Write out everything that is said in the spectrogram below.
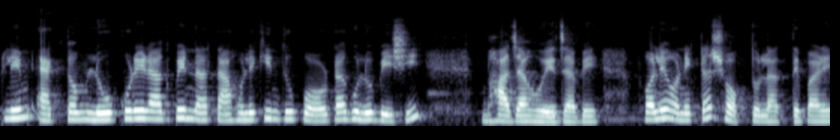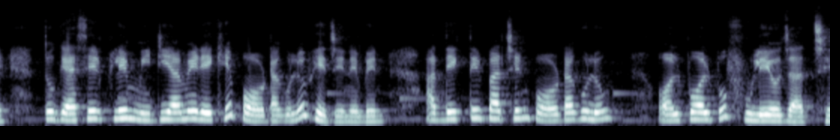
ফ্লেম একদম লো করে রাখবেন না, তাহলে কিন্তু পরোটাগুলো বেশি ভাজা হয়ে যাবে। ফলে অনেকটা শক্ত লাগতে পারে। তো গ্যাসের ফ্লেম মিডিয়ামে রেখে পরোটাগুলো ভেজে নেবেন। আর দেখতে পাচ্ছেন পরোটাগুলো অল্প অল্প ফুলেও যাচ্ছে।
